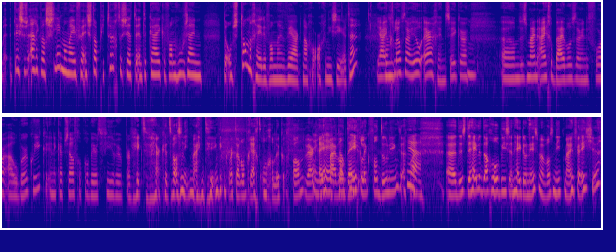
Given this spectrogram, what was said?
het is dus eigenlijk wel slim om even een stapje terug te zetten en te kijken van hoe zijn de omstandigheden van mijn werk nou georganiseerd, hè? Ja, ik En- geloof daar heel erg in. Zeker. Hm. ehm, dus mijn eigen Bijbel is daar in de 4-hour workweek. En ik heb zelf geprobeerd vier uur per week te werken. Het was niet mijn ding. Ik word daar oprecht ongelukkig van. Werk Nee, geeft mij wel die- degelijk voldoening. Zeg maar. Eh, dus de hele dag hobby's en hedonisme was niet mijn feestje.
